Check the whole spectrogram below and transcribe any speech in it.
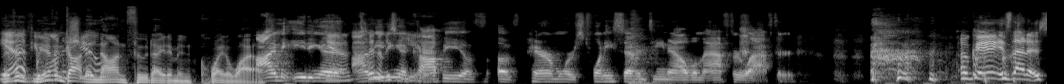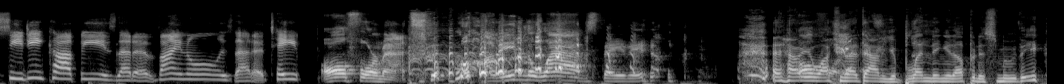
We Yeah, haven't, if you we haven't a gotten shoe. a non-food item in quite a while. I'm eating a Yeah, it's am eating a, a year. copy of of Paramore's 2017 album After Laughter. Okay, is that a CD copy? Is that a vinyl? Is that a tape? All formats. I'm eating the labs, baby. and how are you all watching that formats. down? Are you blending it up in a smoothie?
